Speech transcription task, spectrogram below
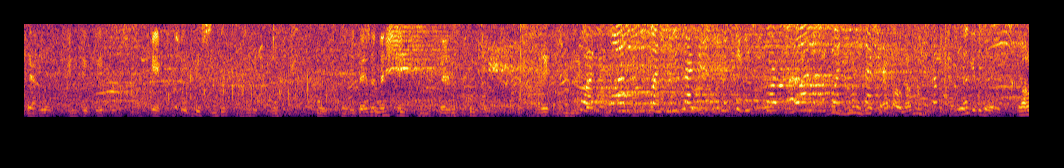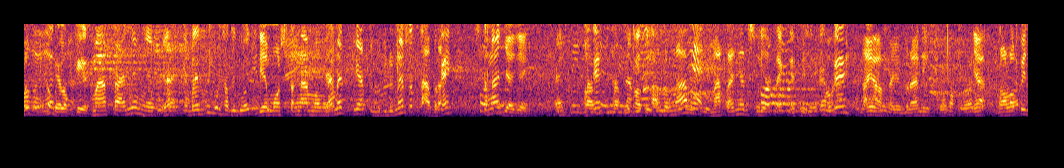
Ya, indicators. Okay, so if you stiff, it doesn't mention there is still Court 120 seconds. Court 120 seconds. Kalau nggak belok kiri. matanya nggak Ya, yang berhenti pun satu dua dia mau setengah mau net kelihatan begitu net tabrak setengah aja guys Oke, kalau naruh matanya harus lihat oke ayo ayo berani ya nolopin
